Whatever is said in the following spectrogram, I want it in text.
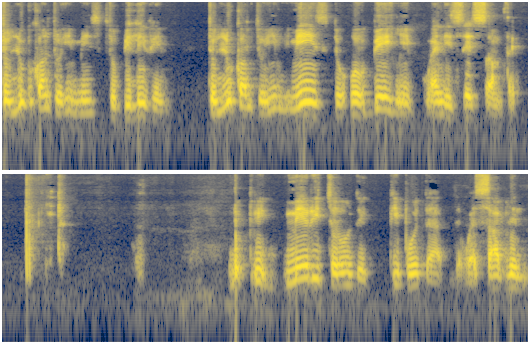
To look unto Him means to believe Him. To look unto him means to obey him when he says something. The, Mary told the people that were serving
